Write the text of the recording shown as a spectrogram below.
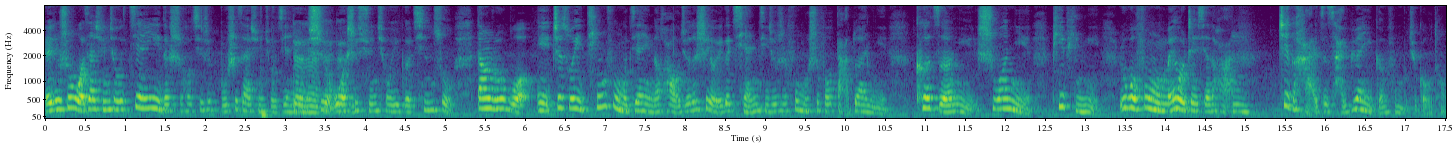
也就是说，我在寻求建议的时候，其实不是在寻求建议，对对对是我是寻求一个倾诉。当如果你之所以听父母建议的话，我觉得是有一个前提，就是父母是否打断你、苛责你、说你、批评你。如果父母没有这些的话，嗯这个孩子才愿意跟父母去沟通，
